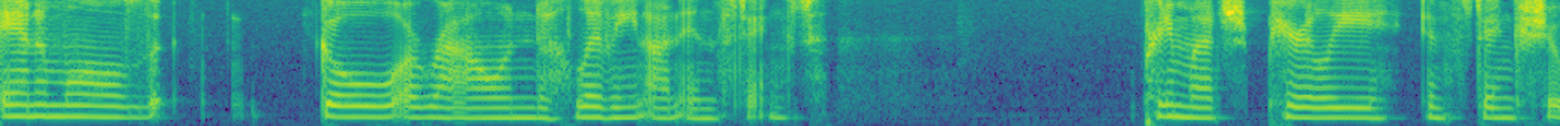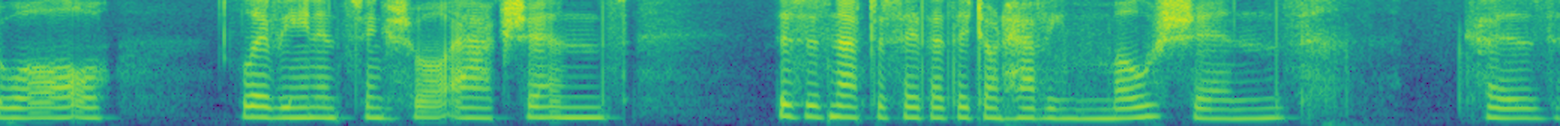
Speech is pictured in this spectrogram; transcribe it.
Animals go around living on instinct, pretty much purely instinctual living, instinctual actions. This is not to say that they don't have emotions, because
